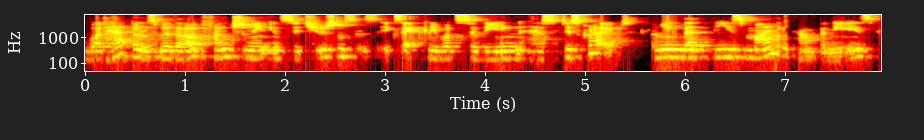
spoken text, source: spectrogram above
what happens without functioning institutions is exactly what Celine has described. I mean, that these mining companies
